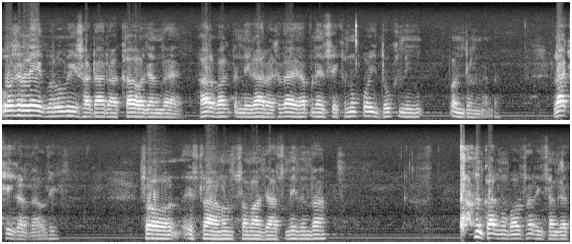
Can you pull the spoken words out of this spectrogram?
ਉਸ ਵੇਲੇ ਗੁਰੂ ਵੀ ਸਾਡਾ ਰਾਖਾ ਹੋ ਜਾਂਦਾ ਹੈ। ਹਰ ਵਕਤ ਨਿਗਾਹ ਰੱਖਦਾ ਹੈ, ਆਪਣੇ ਸਿੱਖ ਨੂੰ ਕੋਈ ਦੁੱਖ ਨਹੀਂ ਪਹੁੰਚਣ ਦਿੰਦਾ। ਰਾਖੀ ਕਰਦਾ ਉਹਦੀ। ਸੋ ਇਸ ਤਰ੍ਹਾਂ ਹੁਣ ਸਮਾਂ ਜਾਸ ਨਹੀਂ ਦਿੰਦਾ। ਕੱਲ ਨੂੰ ਬਹੁਤ ਸਾਰੀ ਸੰਗਤ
